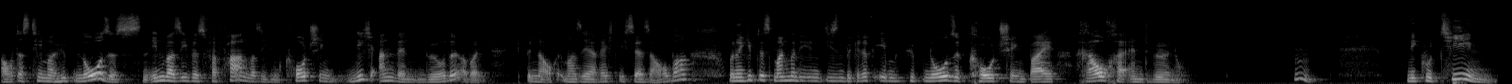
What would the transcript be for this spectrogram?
auch das Thema Hypnose. Das ist ein invasives Verfahren, was ich im Coaching nicht anwenden würde, aber ich bin da auch immer sehr rechtlich sehr sauber. Und dann gibt es manchmal die, diesen Begriff eben Hypnose-Coaching bei Raucherentwöhnung. Hm. Nikotin,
